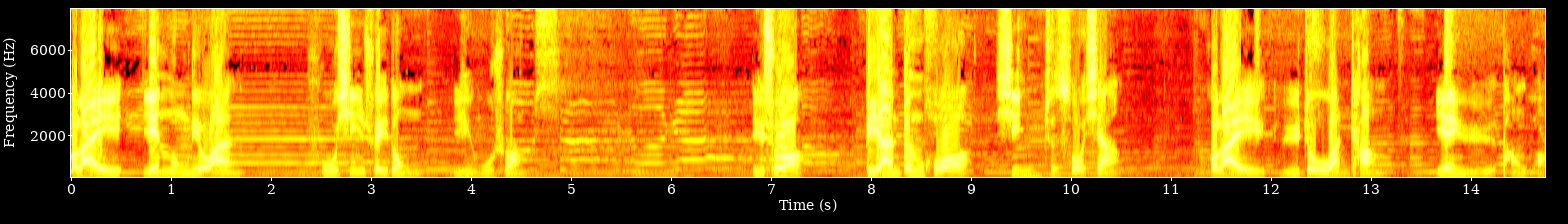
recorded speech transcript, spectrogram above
后来烟笼柳岸，湖心水动影无双。你说彼岸灯火，心之所向。后来渔舟晚唱，烟雨彷徨。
